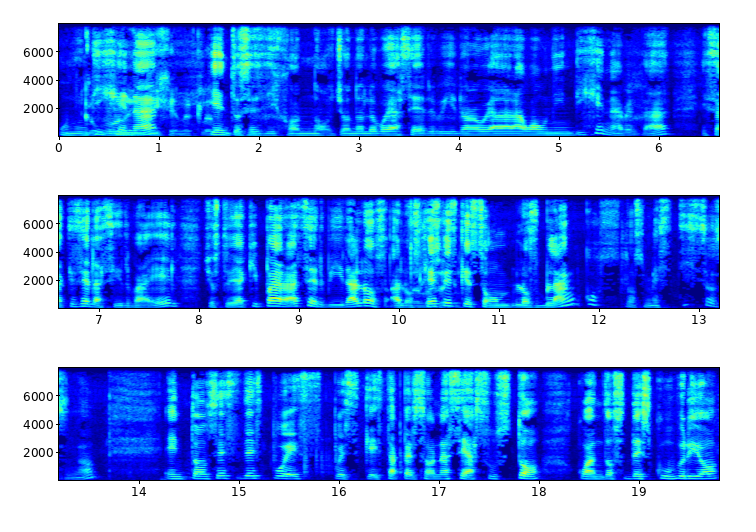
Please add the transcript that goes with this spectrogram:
un indígena, un indígena, claro. y entonces dijo, no, yo no le voy a servir, no le voy a dar agua a un indígena, ¿verdad? Esa que se la sirva a él. Yo estoy aquí para servir a los, a los A jefes que son los blancos, los mestizos, ¿no? Entonces después, pues que esta persona se asustó cuando descubrió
